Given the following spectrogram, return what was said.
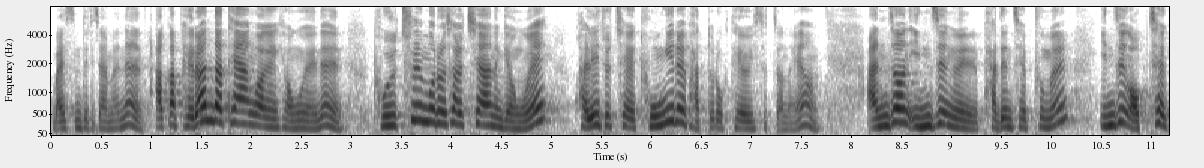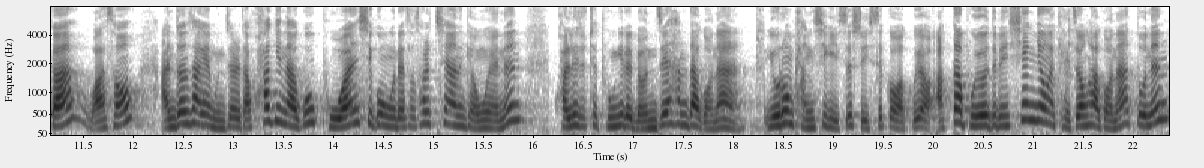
말씀드리자면 은 아까 베란다 태양광의 경우에는 돌출물을 설치하는 경우에 관리 주체의 동의를 받도록 되어 있었잖아요. 안전 인증을 받은 제품을 인증 업체가 와서 안전상의 문제를 다 확인하고 보안 시공을 해서 설치하는 경우에는 관리 주체 동의를 면제한다거나 이런 방식이 있을 수 있을 것 같고요. 아까 보여드린 시행령을 개정하거나 또는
